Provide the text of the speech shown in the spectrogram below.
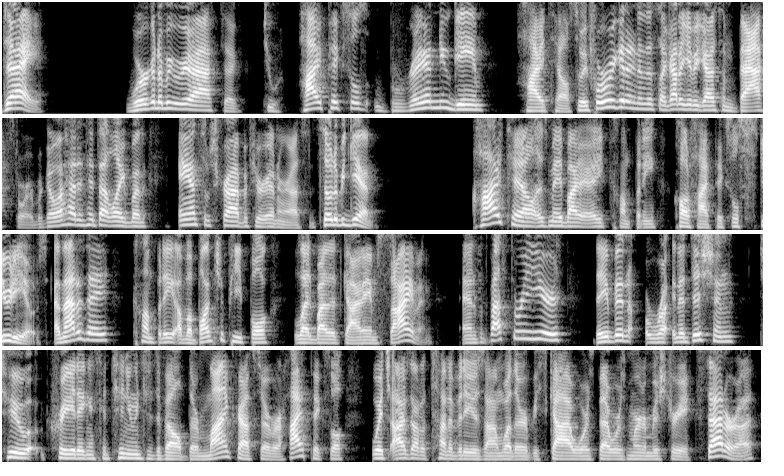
Today, we're going to be reacting to Hypixel's brand new game, Hytale. So before we get into this, I got to give you guys some backstory, but go ahead and hit that like button and subscribe if you're interested. So to begin, Hytale is made by a company called Hypixel Studios, and that is a company of a bunch of people led by this guy named Simon. And for the past three years, they've been, in addition to creating and continuing to develop their Minecraft server, Hypixel, which I've done a ton of videos on, whether it be Sky Wars, Bed Wars, Murder Mystery, etc.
